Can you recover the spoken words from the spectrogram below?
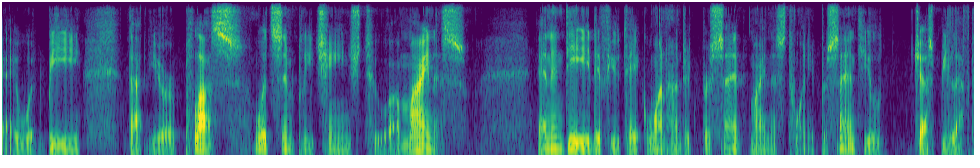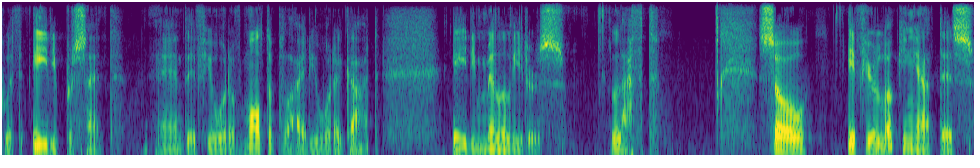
okay, would be that your plus would simply change to a minus. And indeed, if you take 100% minus 20%, you'll just be left with 80%. And if you would have multiplied, you would have got 80 milliliters left. So if you're looking at this,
